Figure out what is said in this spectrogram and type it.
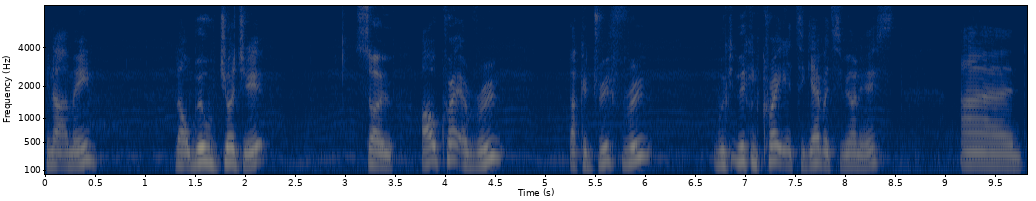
You know what I mean? Like we'll judge it. So I'll create a route, like a drift route. We we can create it together to be honest, and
